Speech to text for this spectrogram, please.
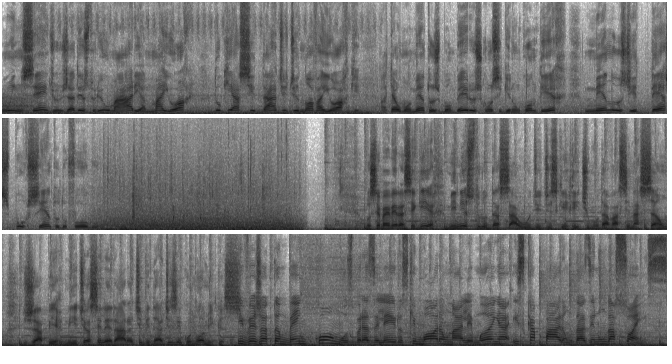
um incêndio já destruiu uma área maior do que a cidade de Nova York. Até o momento, os bombeiros conseguiram conter menos de 10% do fogo. Você vai ver a seguir: ministro da Saúde diz que ritmo da vacinação já permite acelerar atividades econômicas. E veja também como os brasileiros que moram na Alemanha escaparam das inundações.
